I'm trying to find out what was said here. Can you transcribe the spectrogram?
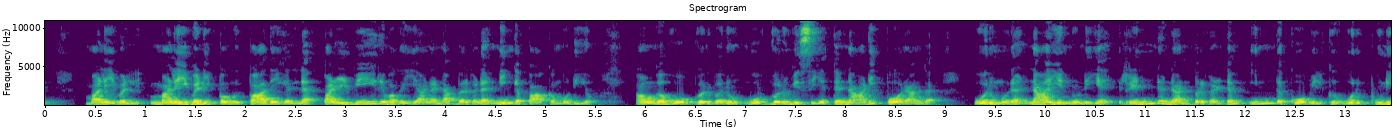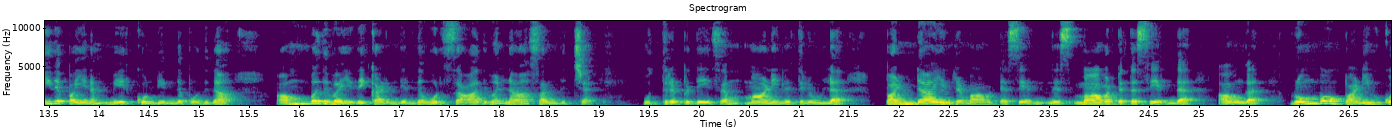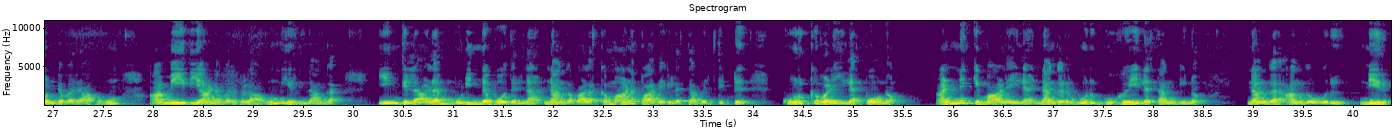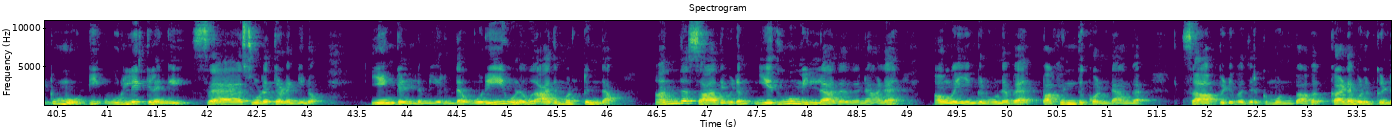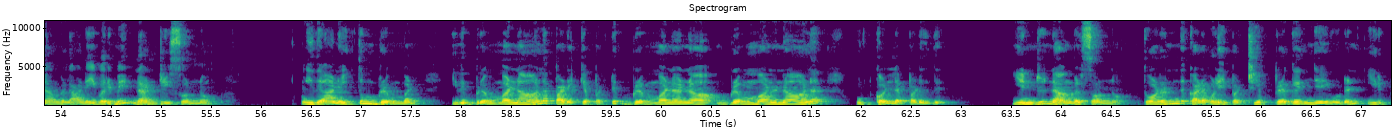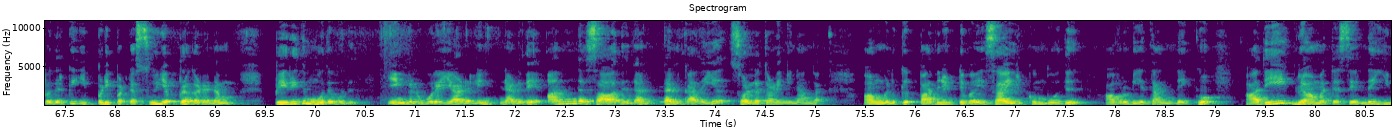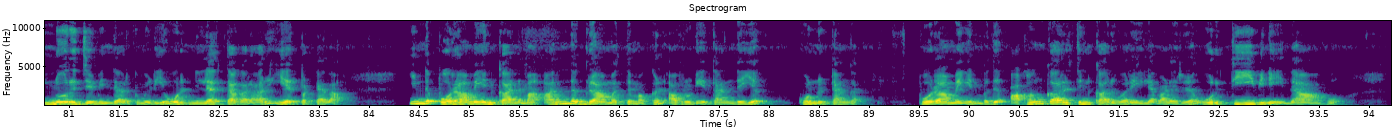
மலைவழி மலைவழி பகு பாதைகளில் பல்வேறு வகையான நபர்களை நீங்கள் பார்க்க முடியும். அவங்க ஒவ்வொருவரும் ஒவ்வொரு விஷயத்தை நாடி போகிறாங்க ஒரு முறை நான் என்னுடைய ரெண்டு நண்பர்களிடம் இந்த கோவிலுக்கு ஒரு புனித பயணம் மேற்கொண்டிருந்த போது தான் ஐம்பது வயதை கடந்திருந்த ஒரு சாதுவை நான் சந்தித்தேன் உத்தரப்பிரதேசம் மாநிலத்தில் உள்ள பண்டா என்ற மாவட்ட சேர்ந்த மாவட்டத்தை சேர்ந்த அவங்க ரொம்பவும் பணிவு கொண்டவராகவும் அமைதியானவர்களாகவும் இருந்தாங்க. எங்களால் முடிந்த போதெல்லாம் நாங்கள் வழக்கமான பாதைகளை தவிர்த்துட்டு குறுக்கு வழியில் போனோம். அன்னைக்கு மாலையில் நாங்கள் ஒரு குகையில் தங்கினோம். நாங்கள் அங்கே ஒரு நெருப்பு மூட்டி உருளைக்கிழங்கை ச சுட தொடங்கினோம். எங்களிடம் இருந்த ஒரே உணவு அது மட்டும்தான். அந்த சாதுவிடம் எதுவும் இல்லாததுனால அவங்க எங்கள் உணவை பகிர்ந்து கொண்டாங்க. சாப்பிடுவதற்கு முன்பாக கடவுளுக்கு நாங்கள் அனைவருமே நன்றி சொன்னோம். இது அனைத்தும் பிரம்மன். இது பிரம்மனால படைக்கப்பட்டு பிரம்மணனா பிரம்மனால உட்கொள்ளப்படுது என்று நாங்கள் சொன்னோம். தொடர்ந்து கடவுளை பற்றிய பிரகஞ்சையுடன் இருப்பதற்கு இப்படிப்பட்ட சுய பிரகடனம் பெரிதும் உதவுது. எங்கள் உரையாடலின் நடுவே அந்த சாதுதான் தன் கதையை சொல்ல தொடங்கினாங்க. அவங்களுக்கு பதினெட்டு வயசாக இருக்கும்போது அவருடைய தந்தைக்கும் அதே கிராமத்தை சேர்ந்த இன்னொரு ஜமீன்தாருக்கும் இடையே ஒரு நிலத்தகராறு ஏற்பட்டதா இந்த பொறாமையின் காரணமாக அந்த கிராமத்து மக்கள் அவருடைய தந்தையை கொன்னுட்டாங்க. பொறாமை என்பது அகங்காரத்தின் கருவறையில் வளர்கிற ஒரு தீவினை தான் ஆகும்.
